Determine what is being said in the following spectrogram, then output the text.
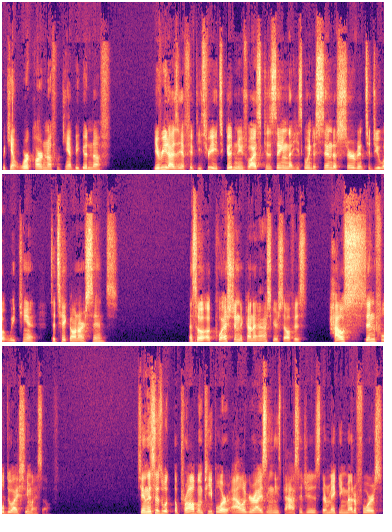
We can't work hard enough. We can't be good enough. You read Isaiah 53, it's good news. Why? It's because it's saying that he's going to send a servant to do what we can't, to take on our sins. And so, a question to kind of ask yourself is how sinful do I see myself? See, and this is what the problem people are allegorizing these passages, they're making metaphors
